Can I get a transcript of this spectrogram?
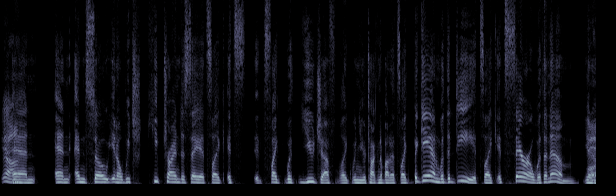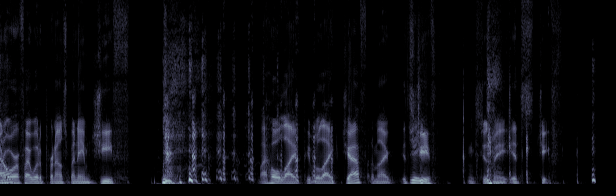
Yeah. and and and so you know we ch- keep trying to say it's like it's it's like with you jeff like when you're talking about it, it's like began with a d it's like it's sarah with an m you or, know or if I would have pronounced my name Jeef. my whole life, people are like, Jeff? And I'm like, it's Jeef. Jeef. Excuse me, it's Jeef.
